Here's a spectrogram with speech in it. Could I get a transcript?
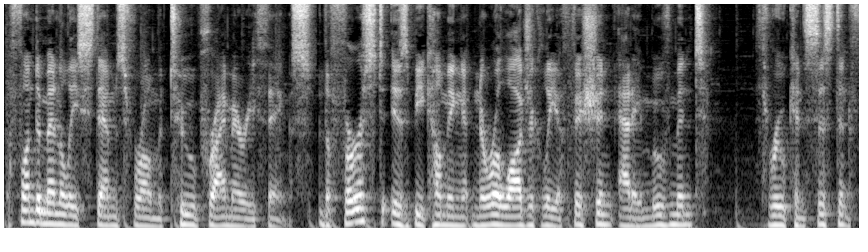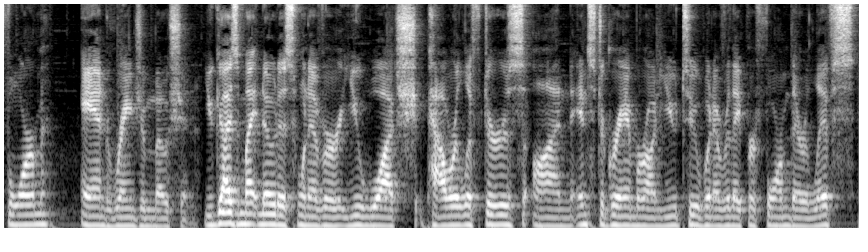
fundamentally stems from two primary things. The first is becoming neurologically efficient at a movement through consistent form and range of motion. You guys might notice whenever you watch powerlifters on Instagram or on YouTube, whenever they perform their lifts,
